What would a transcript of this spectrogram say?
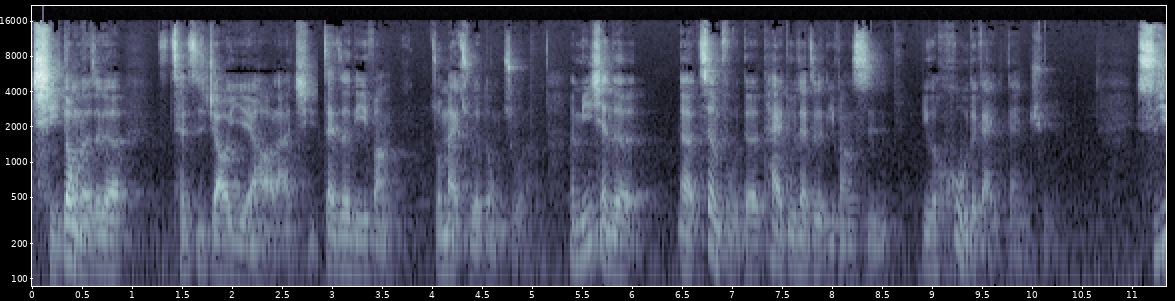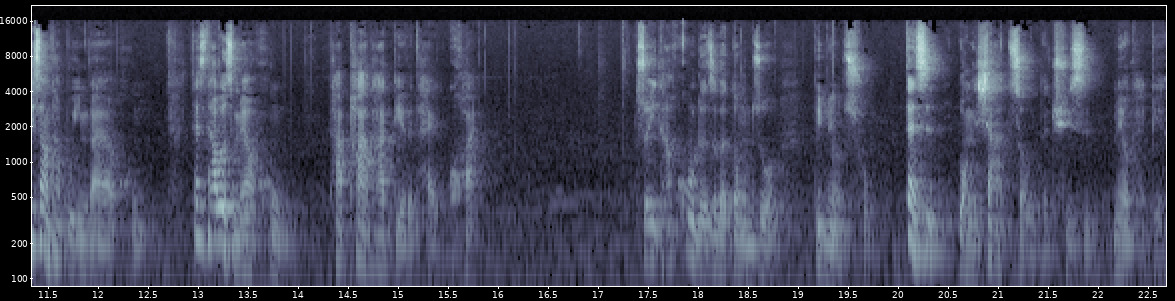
启动了这个城市交易也好啦，启在这个地方做卖出的动作了。很明显的，呃，政府的态度在这个地方是一个护的感感觉。实际上他不应该要护，但是他为什么要护？他怕他跌得太快，所以他护的这个动作并没有错，但是往下走的趋势没有改变。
